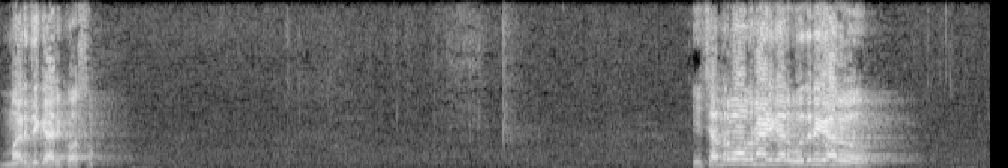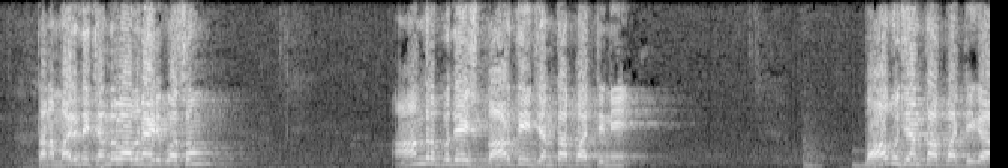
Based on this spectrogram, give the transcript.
మరిది గారి కోసం. ఈ చంద్రబాబు నాయుడు గారు వదిన గారు తన మరిది చంద్రబాబు నాయుడు కోసం ఆంధ్రప్రదేశ్ భారతీయ జనతా పార్టీని బాబు జనతా పార్టీగా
